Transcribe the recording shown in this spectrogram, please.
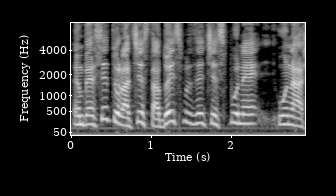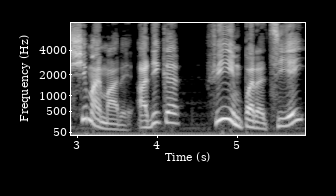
în versetul acesta 12 spune una și mai mare, adică fiii împărăției,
